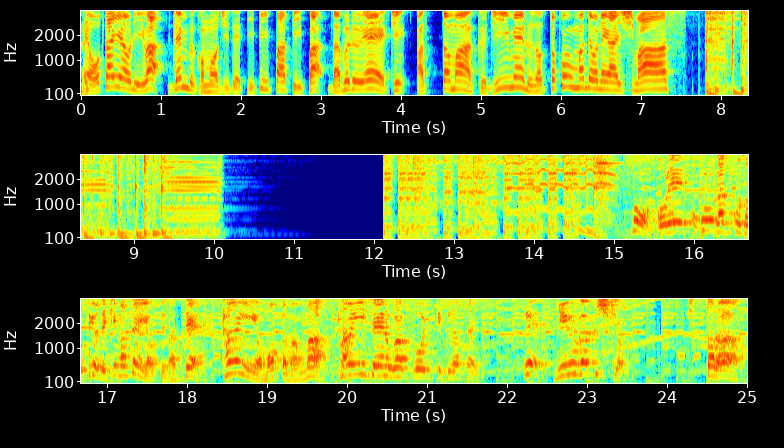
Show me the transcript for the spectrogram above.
でお便りは全部小文字でピピパピパ WH アットマーク Gmail.com までお願いします。もうこれここの学校卒業できませんよってなって単位を持ったまんま単位制の学校行ってください。で入学式をしたら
